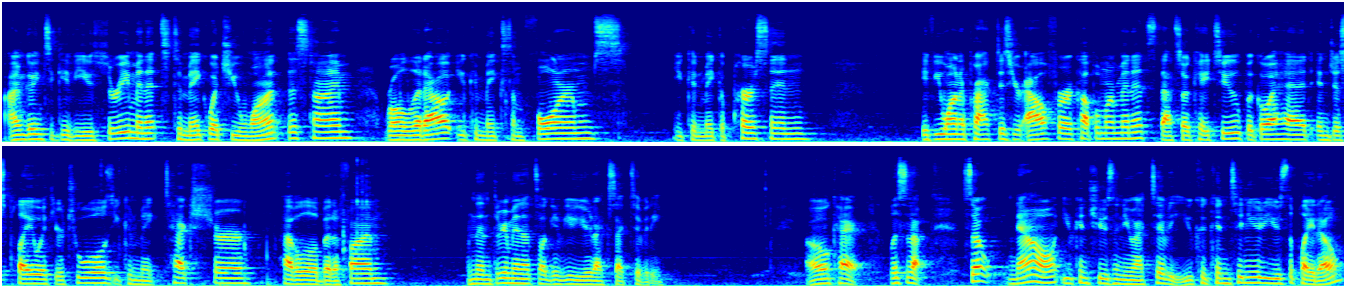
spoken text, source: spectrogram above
I'm going to give you three minutes to make what you want this time. Roll it out. You can make some forms. You can make a person. If you want to practice your owl for a couple more minutes, that's okay too, but go ahead and just play with your tools. You can make texture, have a little bit of fun. And then three minutes, I'll give you your next activity. Okay, listen up. So now you can choose a new activity. You could continue to use the Play-Doh,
